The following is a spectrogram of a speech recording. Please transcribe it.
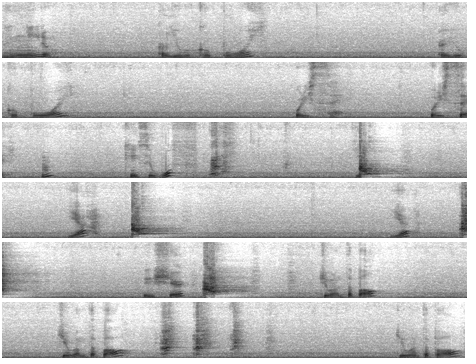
Magneto, are you a good boy? Are you a good boy? What do you say? What do you say? Hmm? Can you say woof? Yeah? Yeah? Yeah? Are you sure? Do you want the ball? Do you want the ball? Do you want the ball?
